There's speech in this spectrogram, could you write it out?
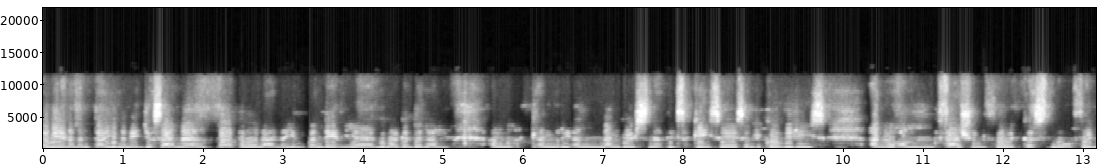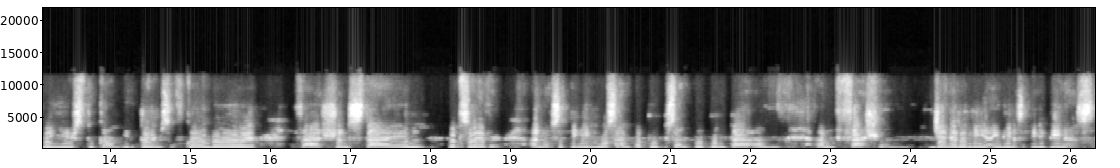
aware naman tayo na medyo sana papawala na yung pandemya, gumaganda ng ang mga ang, ang numbers natin sa cases and recoveries. Ano ang fashion forecast mo for the years to come in terms of color, fashion style, whatsoever? Ano sa tingin mo saan pa saan pupunta ang ang fashion generally, ah, hindi lang sa Pilipinas,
